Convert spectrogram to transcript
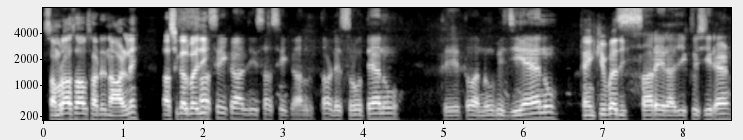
ਸਮਰਾ ਸਾਹਿਬ ਸਾਡੇ ਨਾਲ ਨੇ। ਸਤਿ ਸ਼੍ਰੀ ਅਕਾਲ ਬਾਈ ਜੀ। ਸਤਿ ਸ੍ਰੀ ਅਕਾਲ ਜੀ ਸਤਿ ਸ੍ਰੀ ਅਕਾਲ ਤੁਹਾਡੇ ਸਰੋਤਿਆਂ ਨੂੰ ਤੇ ਤੁਹਾਨੂੰ ਵੀ ਜੀ ਆਇਆਂ ਨੂੰ ਥੈਂਕ ਯੂ ਭਾਜੀ ਸਾਰੇ ਰਾਜੀ ਖੁਸ਼ੀ ਰਹਿਣ।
